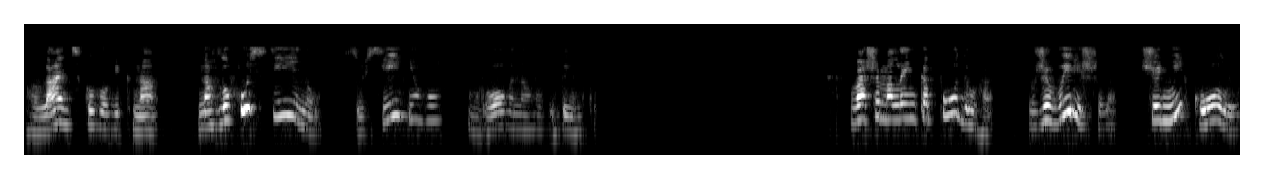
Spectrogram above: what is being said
голландського вікна на глуху стіну сусіднього мурованого будинку. Ваша маленька подруга вже вирішила, що ніколи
